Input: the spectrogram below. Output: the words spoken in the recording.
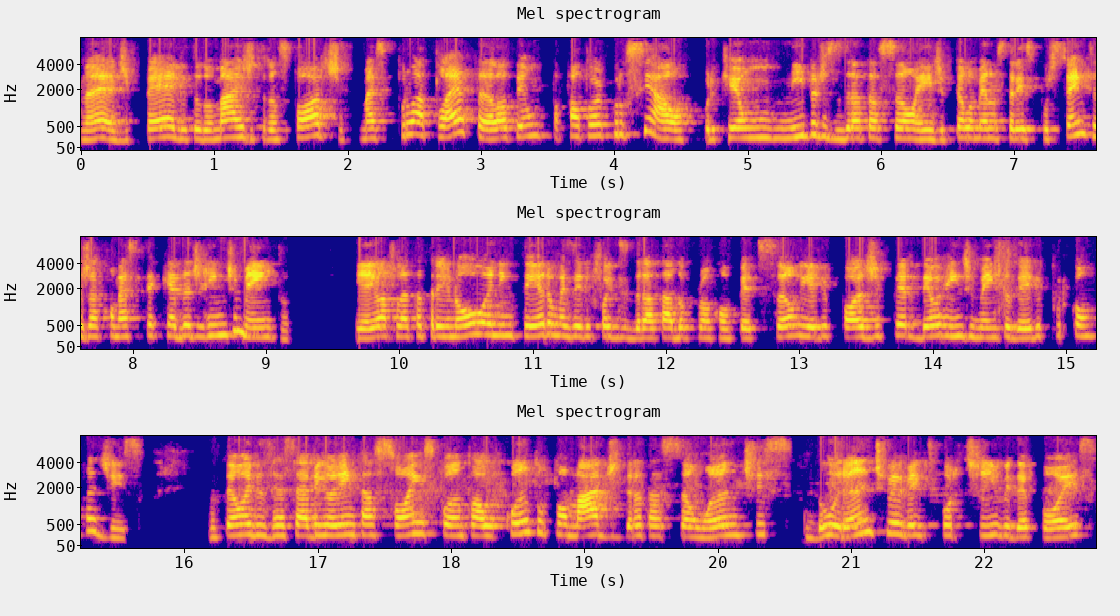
né, de pele e tudo mais, de transporte, mas para o atleta ela tem um fator crucial, porque um nível de desidratação aí de pelo menos 3% já começa a ter queda de rendimento. E aí o atleta treinou o ano inteiro, mas ele foi desidratado para uma competição e ele pode perder o rendimento dele por conta disso. Então eles recebem orientações quanto ao quanto tomar de hidratação antes, durante o evento esportivo e depois,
